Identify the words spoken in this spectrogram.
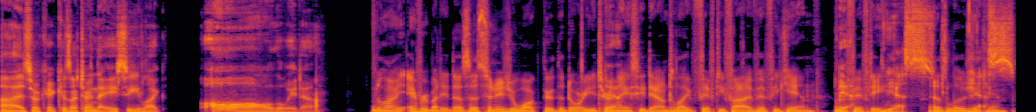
uh, it's okay because I turn the AC like all the way down. Well, I mean, everybody does. As soon as you walk through the door, you turn Yeah. AC down to like 55 if you can, or Yeah. 50 Yes. as low as Yes.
